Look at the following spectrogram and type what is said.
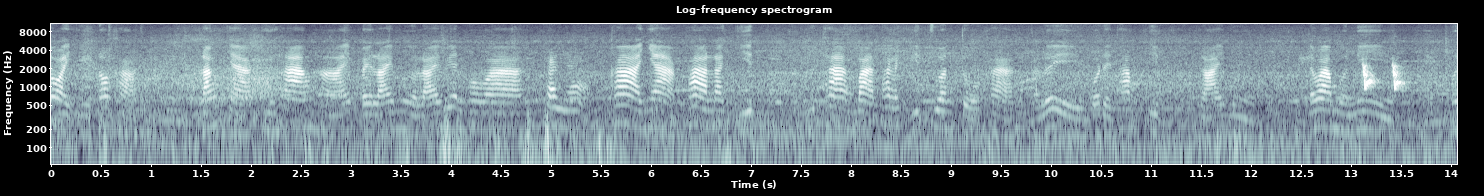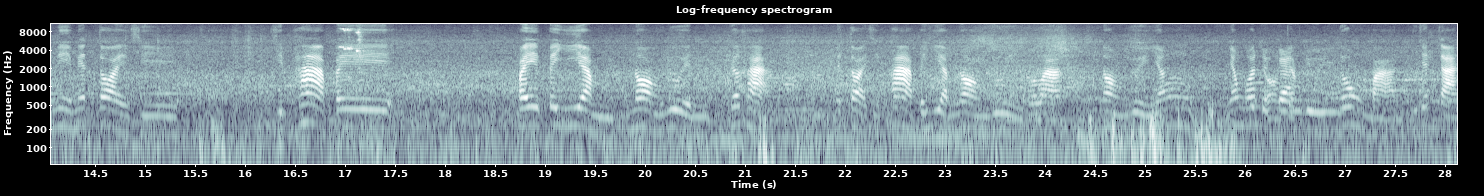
ต่อยอีกเนาะค่ะ หลังจากที่ห่างหายไปหลายมือหลายเว้นเพราะว่าข้ายากค่ายากภารกิจอยู่ทางบ้านภารกิจส่วนตัวค่ะก็เลยบ่ได้ทำคลิปหลายมือแต่ว่ามือนี้มือนี้แม่ต้อยสิสิพาไป ไปไปเยี่ยมน้องยุ้ยเด้อค่ะแม่ต้อยสิพาไปเยี่ยมน้องยุ้ยเพราะว่าน้องยุ้ยยังยังบ่ได้ออกจากโรงพยาบาลผู้จัดการ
